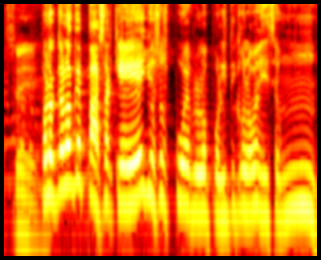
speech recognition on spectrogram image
Sí. Pero ¿qué es lo que pasa? Que ellos, esos pueblos, los políticos lo ven y dicen, "Mm,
